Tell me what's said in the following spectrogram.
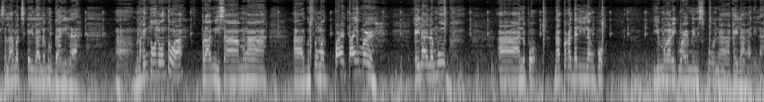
salamat sa kay Lalamove dahil ah, ah, malaking tulong to ha. Promise sa mga ah, gustong mag part-timer kay Lalamove. Ah, ano po, napakadali lang po yung mga requirements po na kailangan nila.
